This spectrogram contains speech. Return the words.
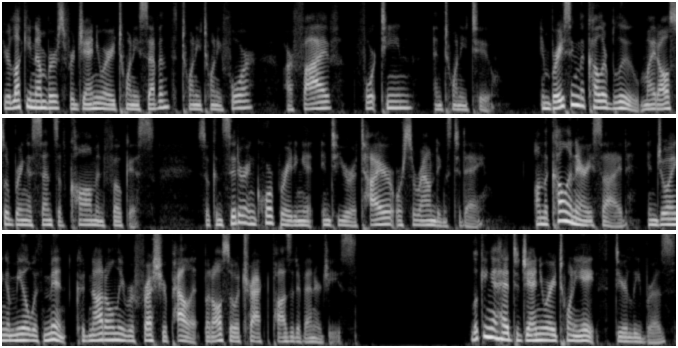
Your lucky numbers for January 27th, 2024 are 5, 14, and 22. Embracing the color blue might also bring a sense of calm and focus, so consider incorporating it into your attire or surroundings today. On the culinary side, enjoying a meal with mint could not only refresh your palate but also attract positive energies. Looking ahead to January 28th, dear Libras,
